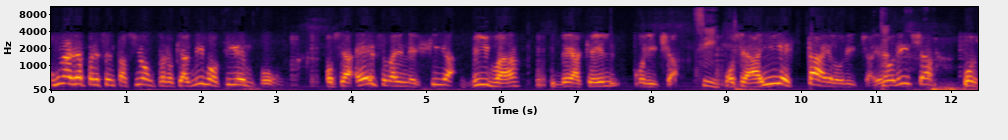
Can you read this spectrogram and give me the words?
una representación, pero que al mismo tiempo o sea, es la energía viva de aquel oricha. Sí. O sea, ahí está el oricha. El oricha, por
